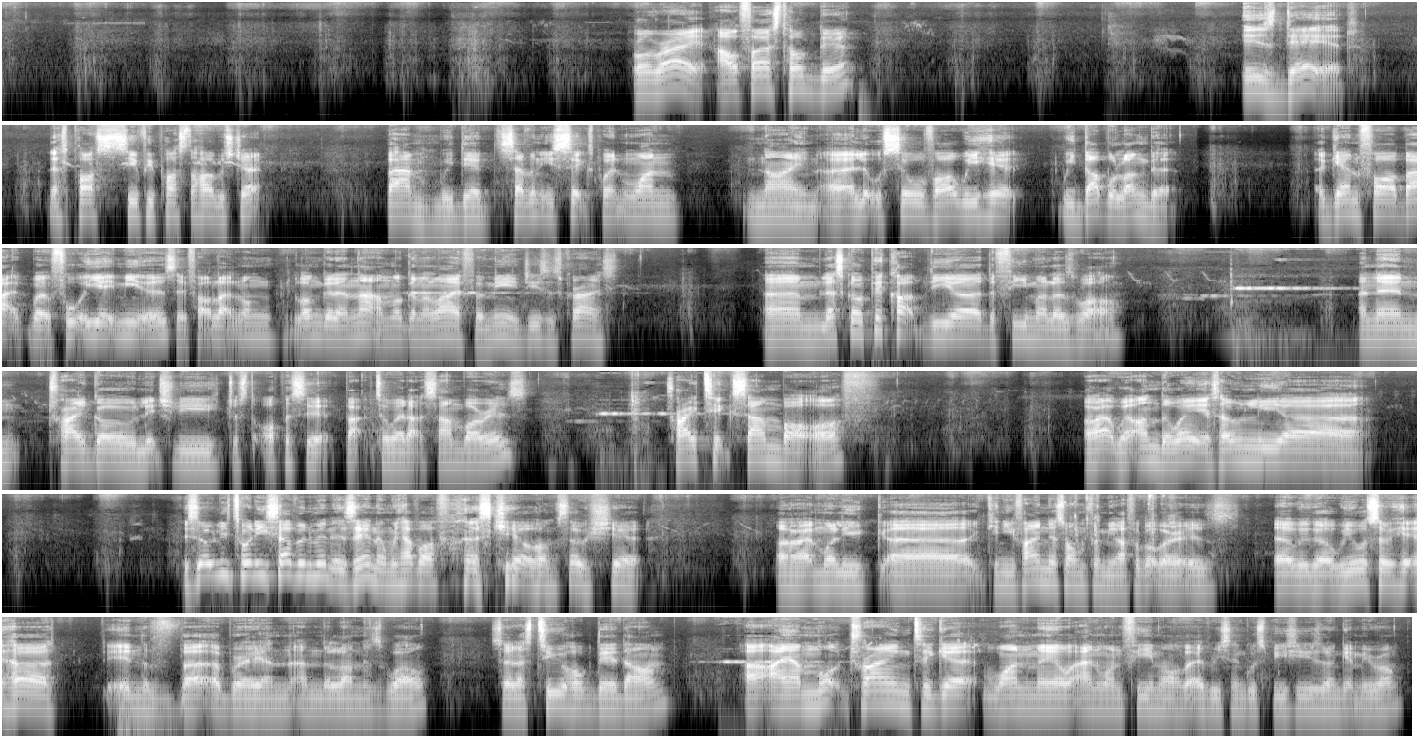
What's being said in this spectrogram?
All right, our first hog deer is dead. Let's pass. See if we pass the harvest check. Bam, we did. 76.19. Uh, a little silver. We hit, we double lunged it. Again, far back, but 48 meters. It felt like long, longer than that. I'm not going to lie for me. Jesus Christ. Um, let's go pick up the uh, the female as well. And then try go literally just opposite back to where that sambar is. Try tick sambar off. Alright, we're underway. It's only uh it's only 27 minutes in and we have our first kill. I'm so shit. Alright, Molly, uh, can you find this one for me? I forgot where it is. There we go. We also hit her in the vertebrae and, and the lung as well. So that's two hog deer down. Uh, I am not trying to get one male and one female of every single species, don't get me wrong.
